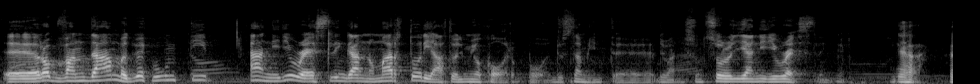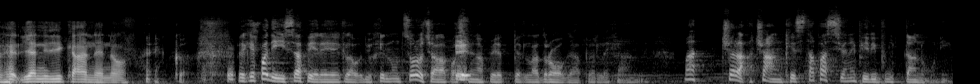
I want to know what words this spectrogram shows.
Eh, Rob Van Damme, due punti. Anni di wrestling hanno martoriato il mio corpo. Giustamente, Giovanni, sono solo gli anni di wrestling. Ah, eh, Gli anni di canne no. Ecco. Perché poi devi sapere, Claudio, che non solo c'ha la passione per, per la droga, per le canne, ma ce l'ha, c'ha anche sta passione per i puttanoni.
